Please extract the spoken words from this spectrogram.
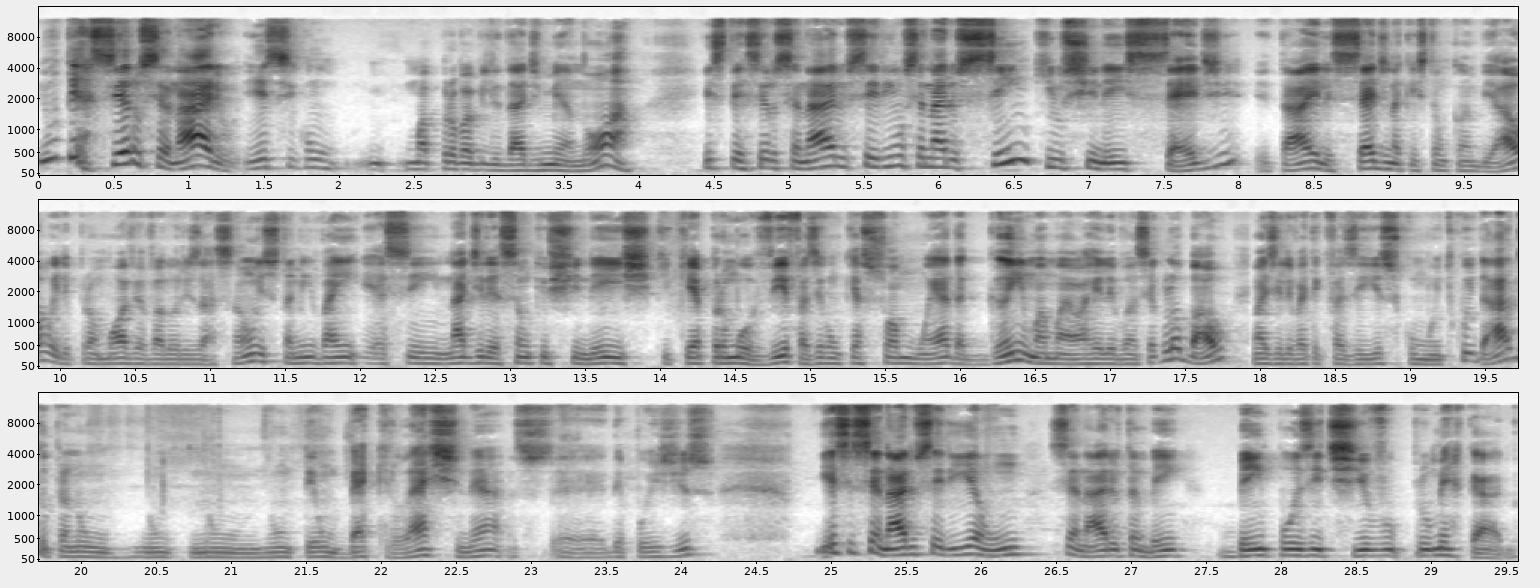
E o terceiro cenário, esse com uma probabilidade menor, esse terceiro cenário seria um cenário sim que o chinês cede, tá? Ele cede na questão cambial, ele promove a valorização. Isso também vai assim na direção que o chinês que quer promover, fazer com que a sua moeda ganhe uma maior relevância global, mas ele vai ter que fazer isso com muito cuidado para não, não, não, não ter um backlash, né? É, depois disso. E esse cenário seria um cenário também bem positivo para o mercado.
